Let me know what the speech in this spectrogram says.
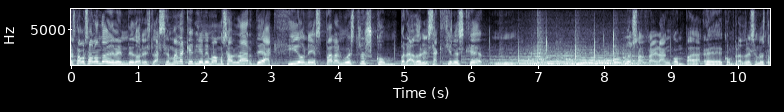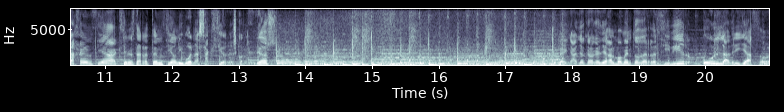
Estamos hablando de vendedores. La semana que viene vamos a hablar de acciones para nuestros compradores. Acciones que... Mm, nos atraerán eh, compradores a nuestra agencia, acciones de retención y buenas acciones con ellos. Venga, yo creo que llega el momento de recibir un ladrillazo.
